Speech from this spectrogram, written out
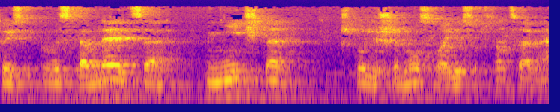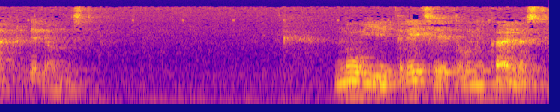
То есть выставляется нечто, что лишено своей субстанциальной определенности. Ну и третье – это уникальность.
